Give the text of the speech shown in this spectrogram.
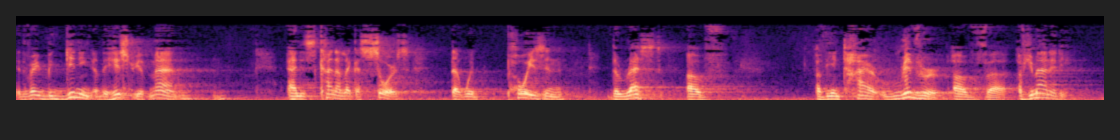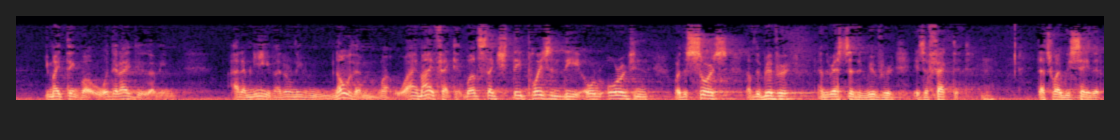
at the very beginning of the history of man. And it's kind of like a source that would poison the rest of, of the entire river of, uh, of humanity. You might think, well, what did I do? I mean, Adam and Eve, I don't even know them. Why am I affected? Well, it's like they poisoned the origin or the source of the river, and the rest of the river is affected. That's why we say that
